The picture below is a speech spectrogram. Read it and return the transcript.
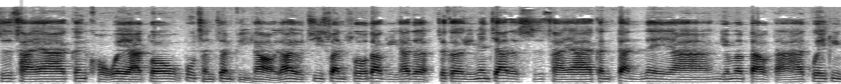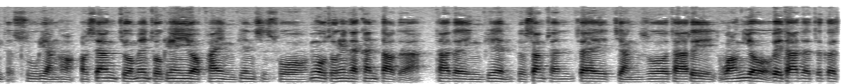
食材啊，跟口味啊都不成正比哈，然后有计算说到底它的这个里面加的食材啊，跟蛋类啊有没有到达它规定的数量哈？好像九妹昨天也有拍影片是说，因为我昨天才看到的啊，他的影片有上传在讲说他对网友对他的这个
